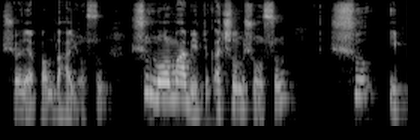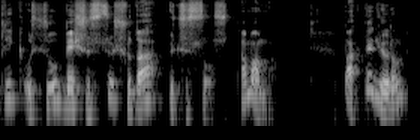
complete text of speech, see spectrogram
şöyle yapalım daha iyi olsun. Şu normal bir iplik açılmış olsun. Şu iplik ucu 5 üssü, şu da 3 üssü olsun. Tamam mı? Bak ne diyorum?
